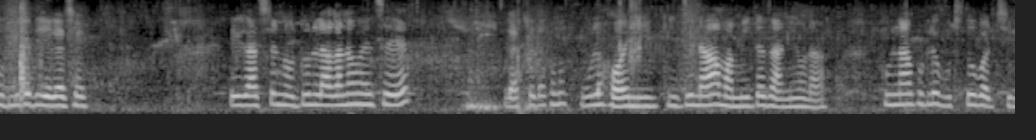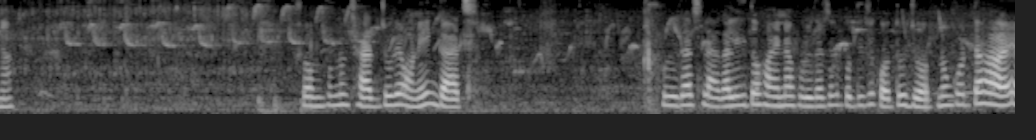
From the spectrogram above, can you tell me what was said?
গুডলিকে দিয়ে গেছে। এই গাছটা নতুন লাগানো হয়েছে। গাছটাতে এখনও ফুল হয়নি। কী যে নাম আমি এটা জানিও না। ফুল না ফুটলে বুঝতেও পারছি না। সম্পূর্ণ ছাদ জুড়ে অনেক গাছ। ফুল গাছ লাগালেই তো হয় না। ফুল গাছের প্রতি যে কত যত্ন করতে হয়।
